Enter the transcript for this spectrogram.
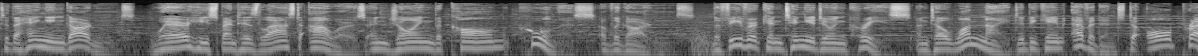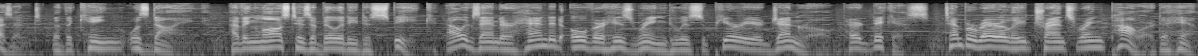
to the Hanging Gardens, where he spent his last hours enjoying the calm coolness of the gardens. The fever continued to increase until one night it became evident to all present that the king was dying. Having lost his ability to speak, Alexander handed over his ring to his superior general, Perdiccas, temporarily transferring power to him.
